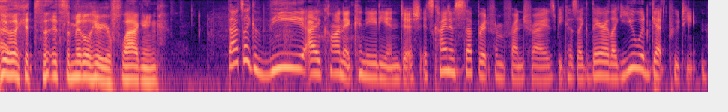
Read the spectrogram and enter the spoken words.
feel like it's the, it's the middle here. You're flagging. That's like the iconic Canadian dish. It's kind of separate from French fries because like they're like you would get poutine.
